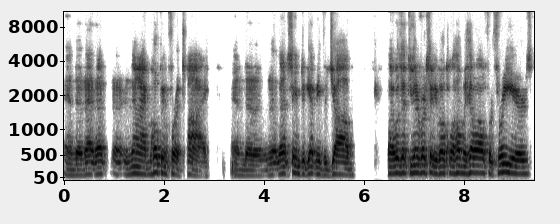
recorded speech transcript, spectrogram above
And uh, that that uh, and then I'm hoping for a tie, and that, that seemed to get me the job I was at the University of Oklahoma Hillel for three years.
